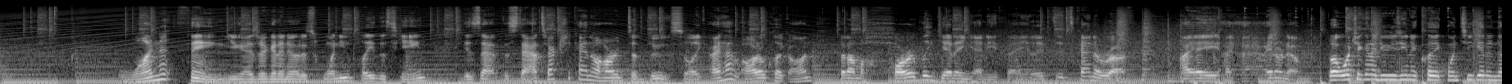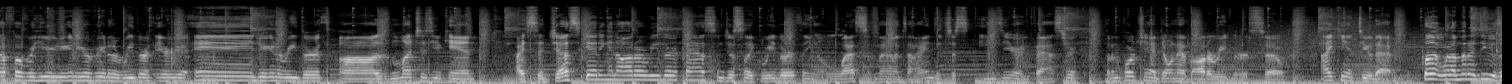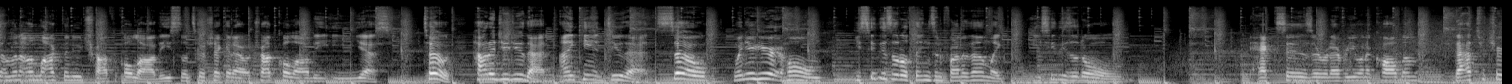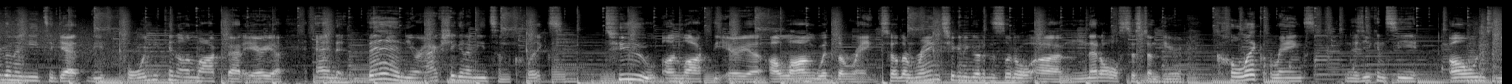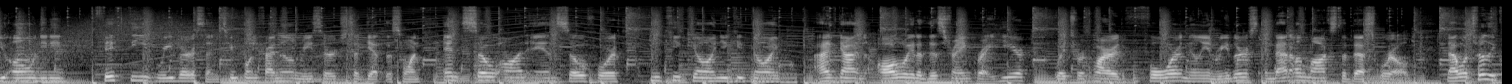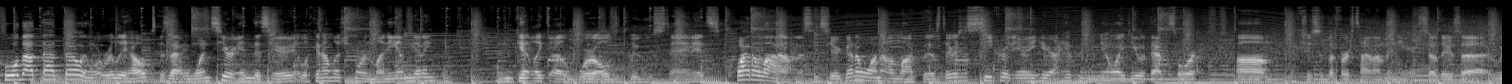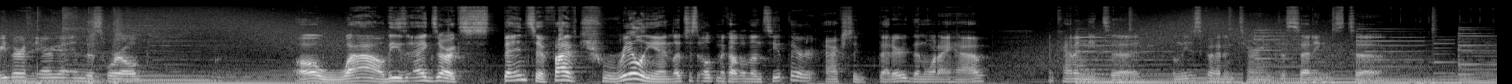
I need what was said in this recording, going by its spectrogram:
One thing you guys are going to notice when you play this game is that the stats are actually kind of hard to boost. So like I have auto click on, but I'm hardly getting anything. It's, it's kind of rough. I, I, I don't know. But what you're to do is you're to click, once you get enough over here, you're to go over here to the rebirth area, and you're to rebirth uh, as much as you can. I suggest getting an auto rebirth pass and just like rebirthing less amount of times. It's just easier and faster. But unfortunately, I don't have auto rebirth, so I can't do that. But what I'm to do is I'm to unlock the new Tropical Lobby, so let's go check it out. Tropical Lobby, yes. Toad, how did you do that? I can't do that. So, when you're here at home, you see these little things in front of them? Like, you see these little hexes or whatever you want to call them. That's what you're going to need to get before you can unlock that area. And then you're actually going to need some clicks to unlock the area along with the rank. So the ranks, you're going to go to this little uh, metal system here, click ranks, and as you can see, owned, you own, you need 50 rebirths and 2.5 million research to get this one, and so on and so forth. You keep going, you keep going. I've gotten all the way to this rank right here, which required 4 million rebirths, and that unlocks the best world. Now what's really cool about that though, and what really helps, is that once you're in this area, look at how much more money I'm getting you get like a world boost and it's quite a lot honestly. So you're gonna want to unlock this. There's a secret area here. I have no idea what that's for. Um, actually this is the first time I'm in here. So there's a rebirth area in this world. Oh wow. These eggs are expensive. 5 trillion. Let's just open a couple of them see if they're actually better than what I have. I kind of need to let me just go ahead and turn the settings to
